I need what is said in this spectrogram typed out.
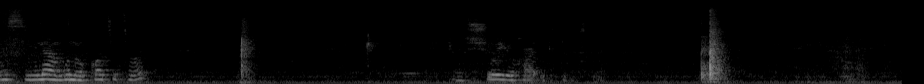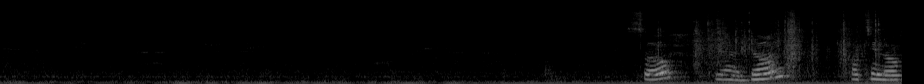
And see now? I'm going to cut it off and show you how it looks like so we are done cutting off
